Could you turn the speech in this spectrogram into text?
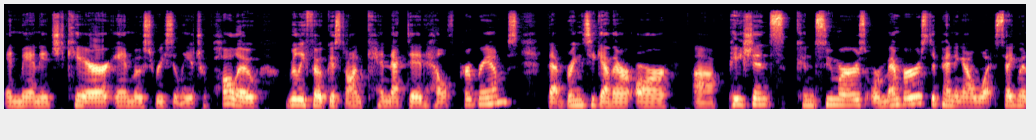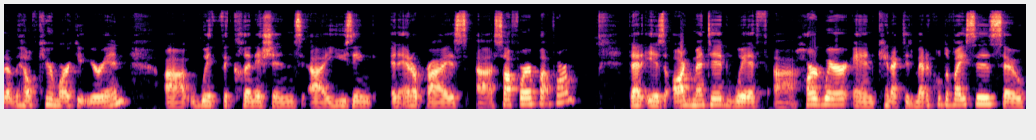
and managed care, and most recently at Trapollo, really focused on connected health programs that bring together our uh, patients, consumers, or members, depending on what segment of the healthcare market you're in, uh, with the clinicians uh, using an enterprise uh, software platform that is augmented with uh, hardware and connected medical devices. So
